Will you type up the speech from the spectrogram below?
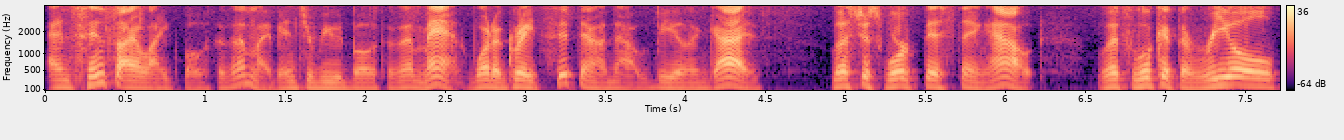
And since I like both of them, I've interviewed both of them. Man, what a great sit down that would be. And guys, let's just work this thing out. Let's look at the real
